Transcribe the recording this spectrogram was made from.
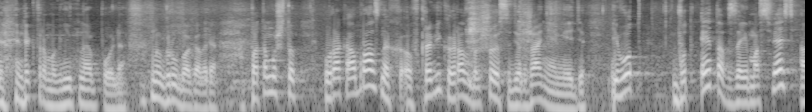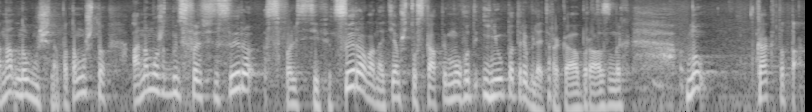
электромагнитное поле, ну, грубо говоря. Потому что у ракообразных в крови как раз большое содержание меди. И вот, вот эта взаимосвязь, она научна, потому что она может быть сфальсифицирована тем, что скаты могут и не употреблять ракообразных. Ну, как-то так.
